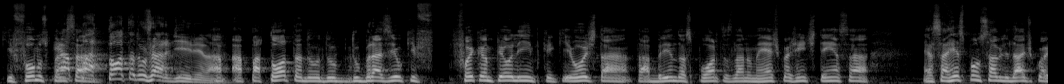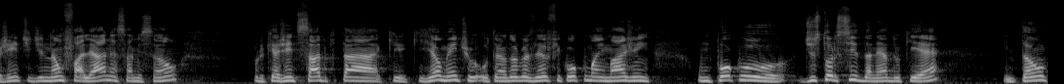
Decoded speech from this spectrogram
que fomos para é essa... a patota do Jardim lá. A, a patota do, do, do, Brasil que foi campeão olímpico e que hoje está tá abrindo as portas lá no México, a gente tem essa, essa responsabilidade com a gente de não falhar nessa missão, porque a gente sabe que, tá, que, que realmente o, o, treinador brasileiro ficou com uma imagem um pouco distorcida né, do que é. Então,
